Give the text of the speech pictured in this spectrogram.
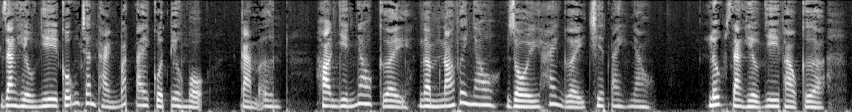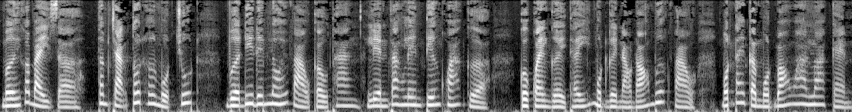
Giang Hiểu Nhi cũng chân thành bắt tay của tiêu mộ. Cảm ơn. Họ nhìn nhau cười, ngầm nói với nhau, rồi hai người chia tay nhau. Lúc Giang Hiểu Nhi vào cửa, mới có 7 giờ, tâm trạng tốt hơn một chút. Vừa đi đến lối vào cầu thang, liền vang lên tiếng khóa cửa. Cô quay người thấy một người nào đó bước vào, một tay cầm một bó hoa loa kèn,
